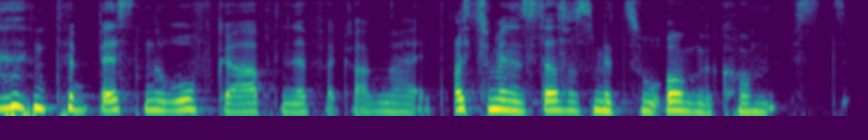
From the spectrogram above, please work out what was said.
den besten Ruf gehabt in der Vergangenheit. Also zumindest das, was mir zu Ohren gekommen ist.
